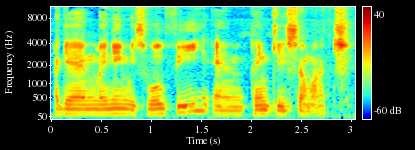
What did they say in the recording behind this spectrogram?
Again, my name is Wolfie and thank you so much.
